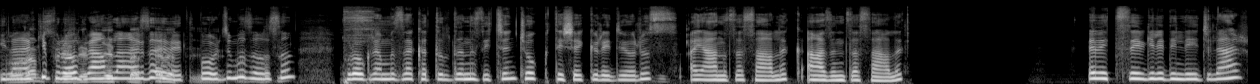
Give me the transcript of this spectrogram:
ileriki programlarda yetmez. evet, evet borcumuz olsun. Programımıza katıldığınız için çok teşekkür ediyoruz. Ayağınıza sağlık, ağzınıza sağlık. Evet sevgili dinleyiciler,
